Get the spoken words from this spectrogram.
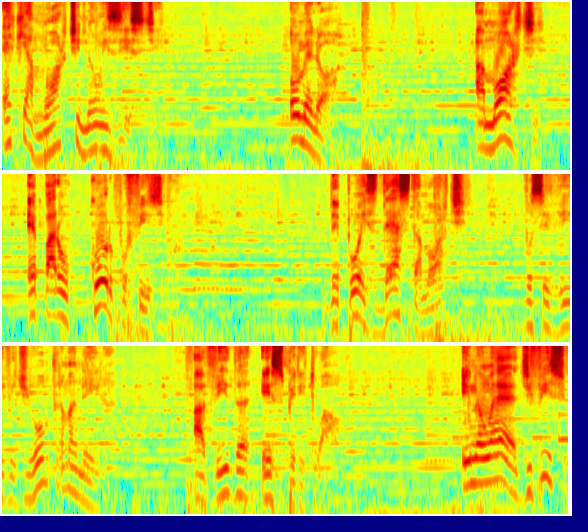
é que a morte não existe. Ou melhor, a morte é para o corpo físico. Depois desta morte, você vive de outra maneira a vida espiritual. E não é difícil,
